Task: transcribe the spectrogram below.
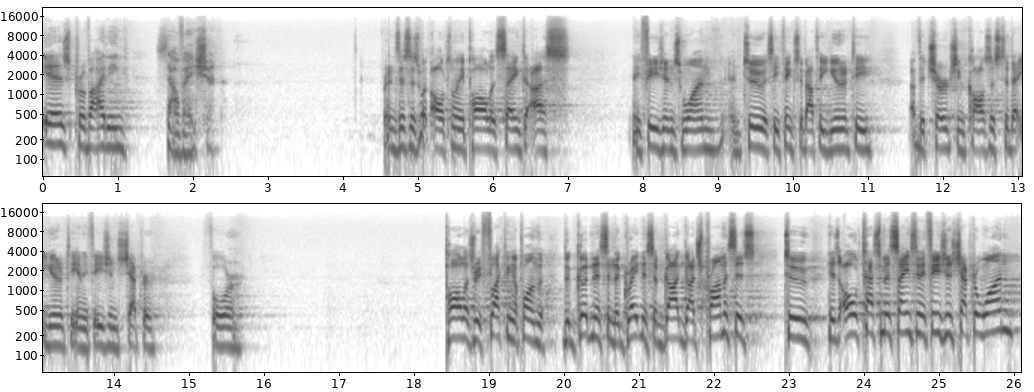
is providing salvation. Friends, this is what ultimately Paul is saying to us in Ephesians 1 and 2 as he thinks about the unity of the church and calls us to that unity in Ephesians chapter 4. Paul is reflecting upon the, the goodness and the greatness of God, God's promises to his Old Testament saints in Ephesians chapter 1,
